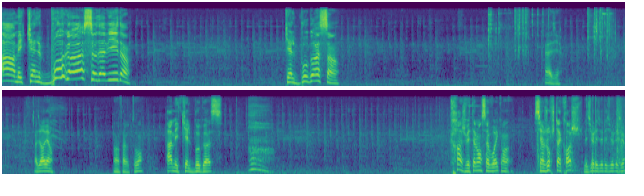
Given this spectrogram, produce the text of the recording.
ah, mais quel beau gosse, David Quel beau gosse Vas-y. Vas-y, reviens. On va faire le tour. Ah, mais quel beau gosse. Oh je vais tellement savourer quand... Si un jour je t'accroche... Les yeux, les yeux, les yeux, les yeux.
